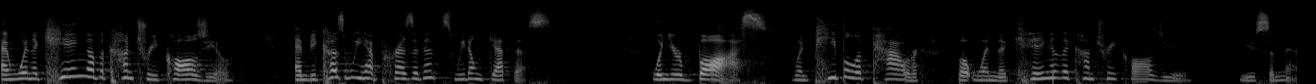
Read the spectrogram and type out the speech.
And when a king of a country calls you, and because we have presidents, we don't get this. When your boss, when people of power, but when the king of the country calls you, you submit.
